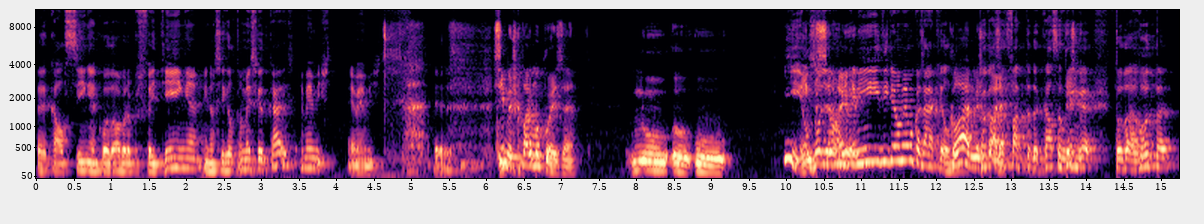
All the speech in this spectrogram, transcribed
a calcinha com a dobra perfeitinha e não sei que ele também saiu de casa, é mesmo isto, é mesmo isto. Sim, mas repara uma coisa. No, o, o- E A eles impressão- olharam para é- mim e diriam a mesma coisa, era aquele. Claro, mas com a calça repara, de fato, a calça de ganga toda rota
